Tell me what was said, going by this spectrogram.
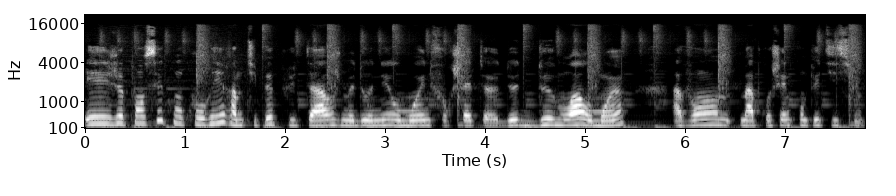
Et je pensais concourir un petit peu plus tard. Je me donnais au moins une fourchette de deux mois au moins avant ma prochaine compétition.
